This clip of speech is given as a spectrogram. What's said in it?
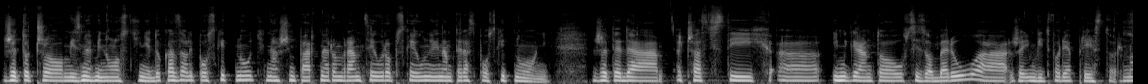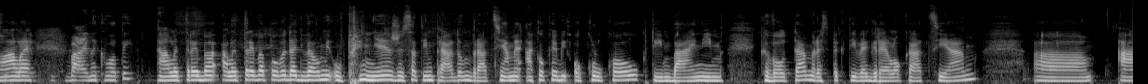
že to, čo my sme v minulosti nedokázali poskytnúť našim partnerom v rámci Európskej únie, nám teraz poskytnú oni. Že teda časť z tých uh, imigrantov si zoberú a že im vytvoria priestor. No ale... Bajné kvoty? Ale treba, ale treba povedať veľmi úprimne, že sa tým prádom vraciame ako keby oklukov k tým bajným kvótam, respektíve k relokáciám. Uh, a,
